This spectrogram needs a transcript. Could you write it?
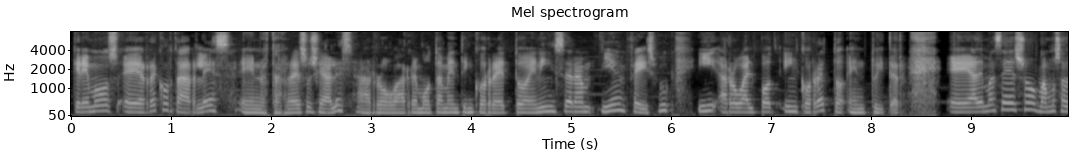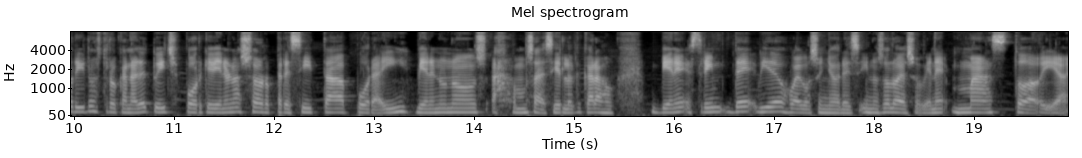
Queremos eh, recordarles en nuestras redes sociales, arroba remotamente incorrecto en Instagram y en Facebook y arroba el pod incorrecto en Twitter. Eh, además de eso, vamos a abrir nuestro canal de Twitch porque viene una sorpresita por ahí. Vienen unos, ah, vamos a decirlo, que carajo. Viene stream de videojuegos, señores. Y no solo eso, viene más todavía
